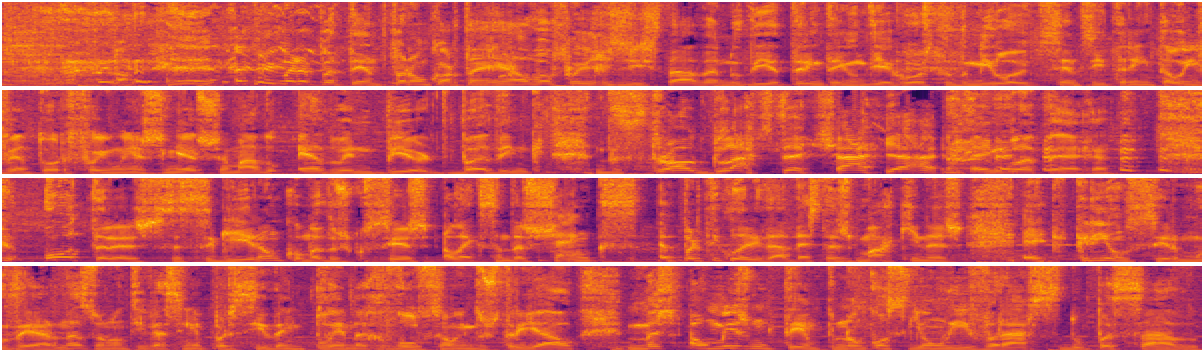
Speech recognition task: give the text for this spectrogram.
A primeira patente para um corta-relva foi registada no dia 31 de agosto de 1830. O inventor foi um engenheiro chamado Edwin Beard Budding, de Stroud, Gloucestershire, em Inglaterra. Outras se seguiram, como a do escocês Alexander Shanks. A particularidade destas máquinas é que queriam ser modernas, ou não tivessem aparecido em plena Revolução Industrial, mas ao mesmo tempo não conseguiam livrar-se do passado.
